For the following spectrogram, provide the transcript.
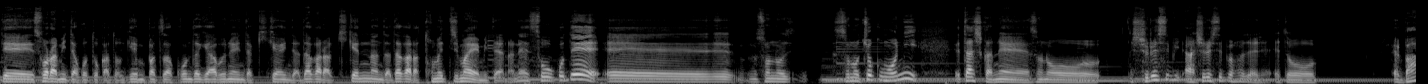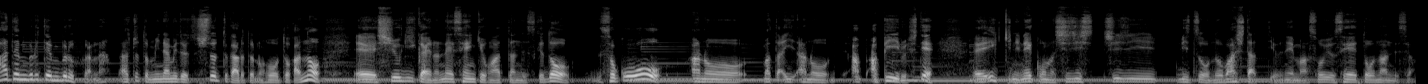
で、空見たことかと、原発はこんだけ危ないんだ、危険いんだ、だから危険なんだ、だから止めちまえ、みたいなね、そこで、えー、その、その直後に、確かね、その、シュレスビ、あ、シュレスビホじゃない、えっと、バーデンブルテンブルクかな？ちょっと南ドイツ、シュトットガルトの方とかの、えー、州議会のね、選挙があったんですけど、そこを、あの、また、あの、アピールして、えー、一気にね、この支持、支持率を伸ばしたっていうね、まあそういう政党なんですよ。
